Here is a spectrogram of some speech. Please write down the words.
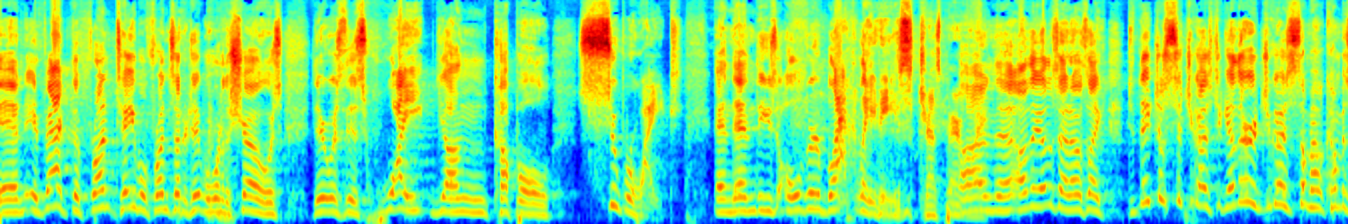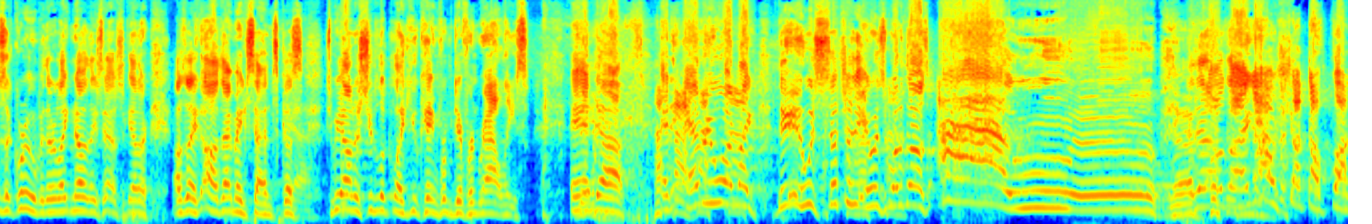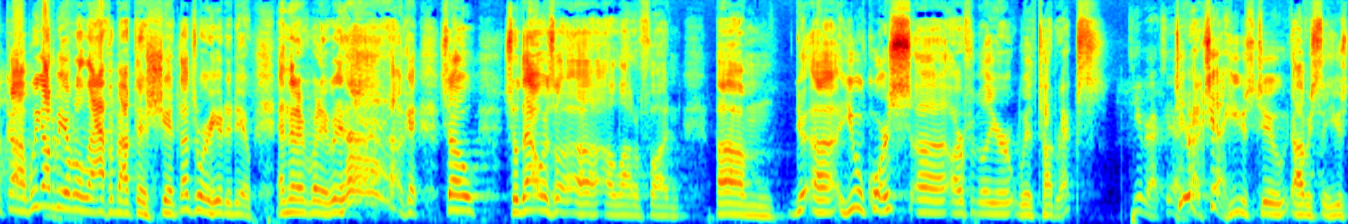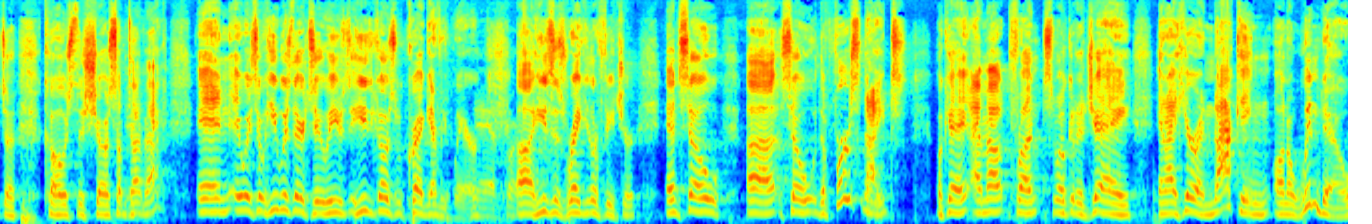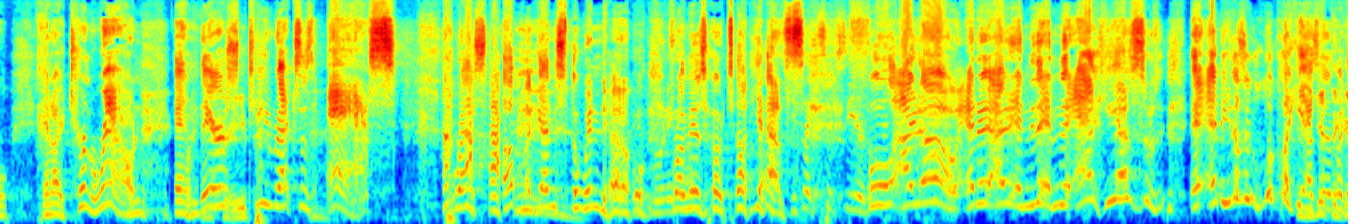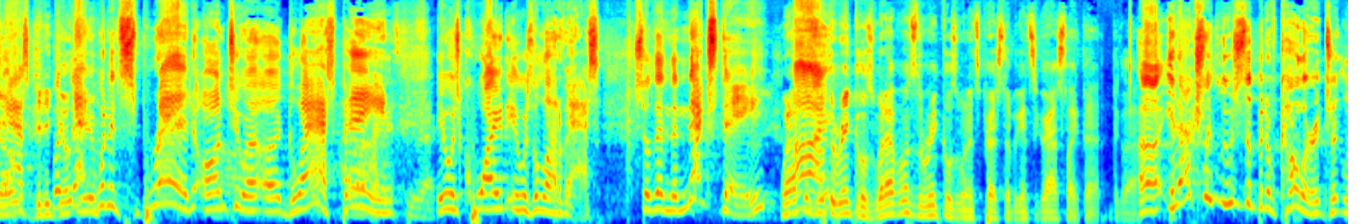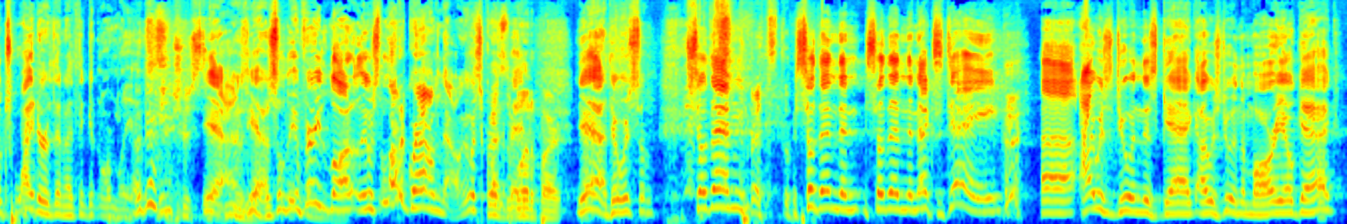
And in fact, the front table, front center table, one of the shows, there was this white young couple, super white, and then these older black ladies, Transparent On the on the other side, I was like, did they just sit you guys together, or did you guys somehow come as a group? And they're like, no, they sat us together. I was like, oh, that makes sense, because Yeah. to be honest, you look like you came from different rallies, and uh, and everyone like they, it was such a it was one of those ah ooh, and then I was like, oh, shut the fuck up. We got to be able to laugh about this shit. That's what we're here to do. And then everybody was, ah, okay. So so that was a, a, lot of fun. Um, you- uh, you of course uh, are familiar with Todd Rex. T Rex. Yeah. T Rex, yeah, he used to obviously used to co-host this show sometime back, and anyway, so he was there too. He was, he goes with Craig everywhere. Yeah, of course. Uh, he's his regular feature, and so uh, so the first night. Okay, I'm out front smoking a J, and I hear a knocking on a window, and I turn around, and there's. T Rex's ass pressed up against the window from his hotel. Yes, He's like 60 years old. Full, I know, and it, and and the, ass- he has, and he doesn't look like he Did has you that get much goat? ass. Did he but that, you? when it's spread onto a, a glass pane, miss T-Rex. it was quite. It was a lot of ass. So then the next day, What happens I- with the wrinkles? What happens with the wrinkles when it's pressed up against the grass like that? The glass. Uh, it actually loses a bit of color. It, it looks whiter than I think it normally is. Interesting. Yeah, yeah. It's a very lot. There was a lot of ground though. It was Spreads quite a the bit. blood apart. Yeah, there was some. So then, the- so then, then, so then the next day, uh, I was doing this gag. I was doing the Mario gag.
